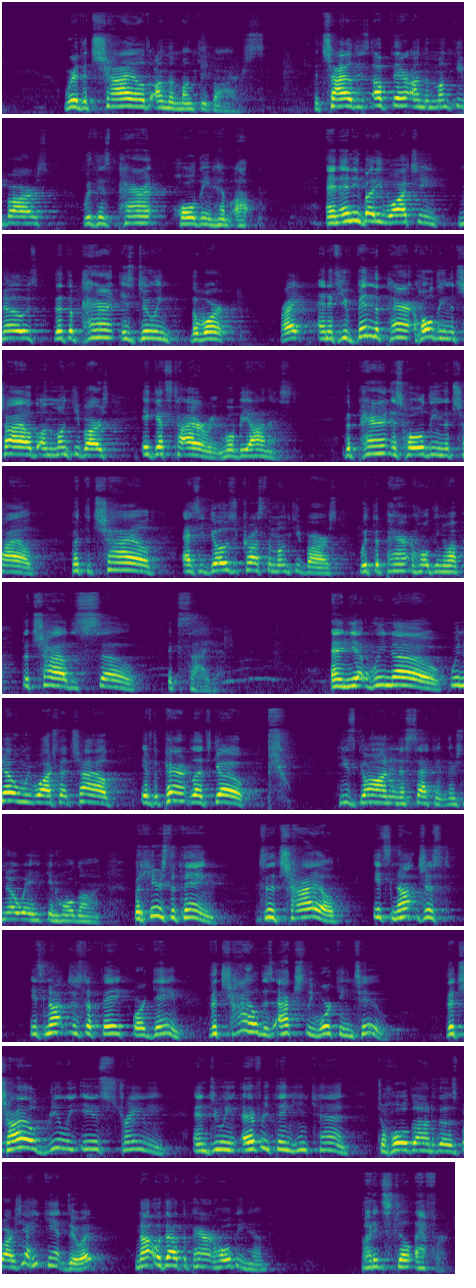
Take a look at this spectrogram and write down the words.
We're the child on the monkey bars. The child who's up there on the monkey bars with his parent holding him up. And anybody watching knows that the parent is doing the work, right? And if you've been the parent holding the child on the monkey bars, it gets tiring, we'll be honest. The parent is holding the child, but the child, as he goes across the monkey bars with the parent holding him up, the child is so excited. And yet we know, we know when we watch that child, if the parent lets go, he's gone in a second. There's no way he can hold on. But here's the thing to the child, it's not just it's not just a fake or a game. The child is actually working too. The child really is straining and doing everything he can to hold on to those bars. Yeah, he can't do it, not without the parent holding him, but it's still effort.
